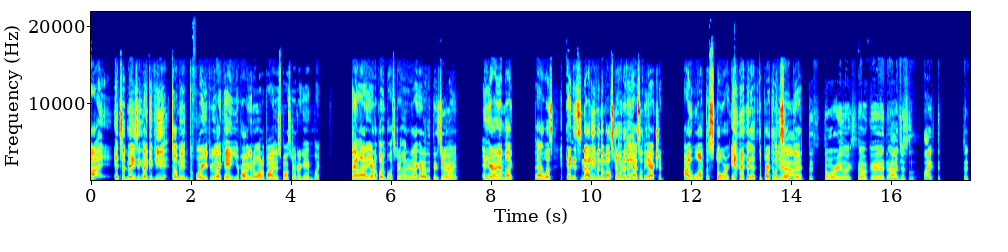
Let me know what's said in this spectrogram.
I, it's amazing. Like, if you told me before E3, like, hey, you're probably going to want to buy this Monster Hunter game, I'm like, the hell out of here. I don't play Monster Hunter. I got other things to Yeah. play. And here I am, like, that was, and it's not even the Monster Hunter that has all the action. I want the story. That's the part that looks yeah, so good. The story looks so good. I just like the the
